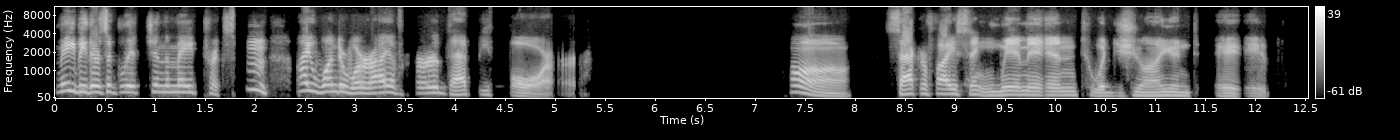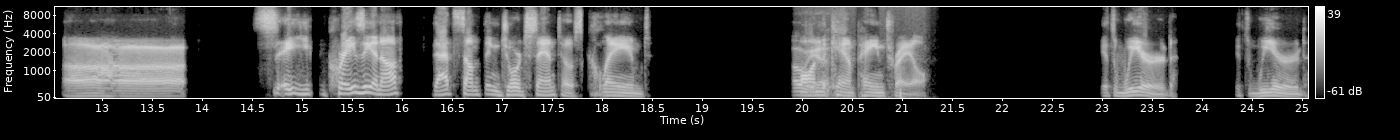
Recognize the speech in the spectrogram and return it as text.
Maybe there's a glitch in the matrix. Hmm, I wonder where I have heard that before. huh, sacrificing women to a giant ape. Uh, crazy enough, that's something George Santos claimed Oh, on the campaign trail. It's weird. It's weird.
